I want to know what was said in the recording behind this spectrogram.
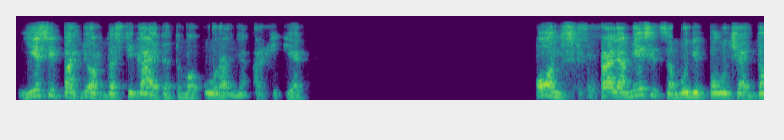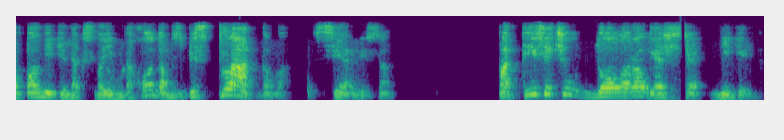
если партнер достигает этого уровня архитект, он с февраля месяца будет получать дополнительно к своим доходам с бесплатного сервиса по 1000 долларов еженедельно.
